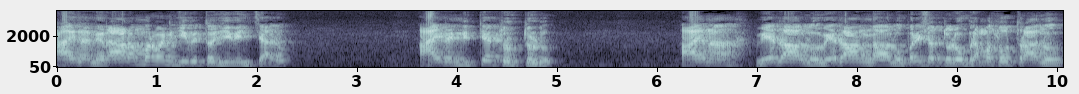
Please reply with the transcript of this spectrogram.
ఆయన నిరాడంబరమైన జీవితం జీవించారు. ఆయన నిత్యతృప్తుడు ఆయన వేదాలు వేదాంగాలు ఉపనిషత్తులు బ్రహ్మసూత్రాలు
